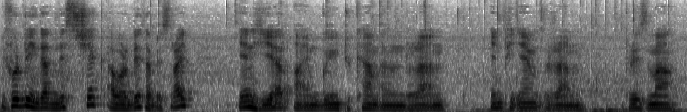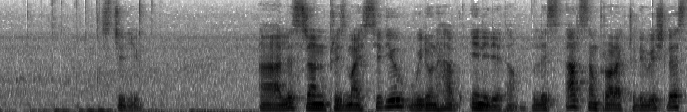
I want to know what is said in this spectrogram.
Before doing that let's check our database right? In here I'm going to come and run npm run prisma studio uh, let's run prisma studio. We don't have any data. Let's add some product to the wish list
